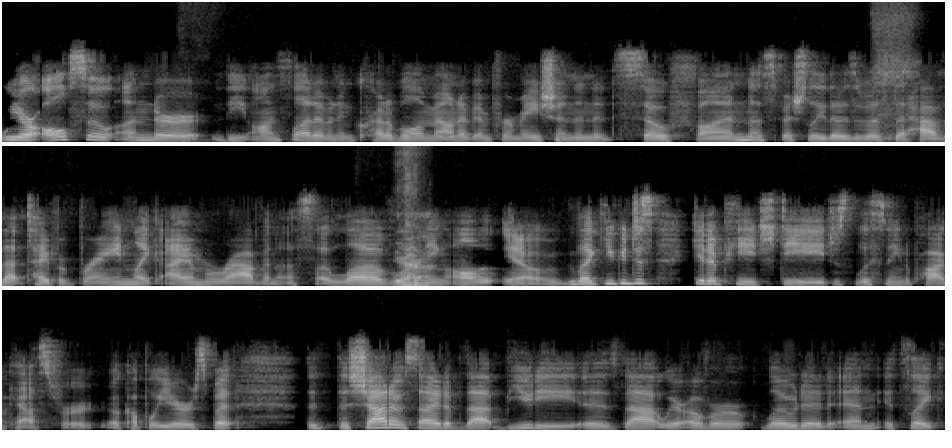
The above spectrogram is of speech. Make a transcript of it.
we are also under the onslaught of an incredible amount of information and it's so fun especially those of us that have that type of brain. Like i am ravenous. I love Yeah. learning all you know like you could just get a phd just listening to podcasts for a couple years but the, the shadow side of that beauty is that we're overloaded and it's like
